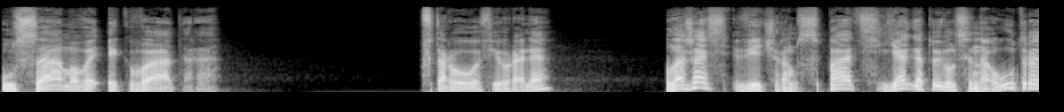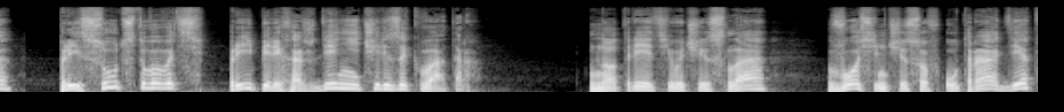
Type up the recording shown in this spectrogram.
у самого экватора. 2 февраля, ложась вечером спать, я готовился на утро присутствовать при перехождении через экватор. Но 3 числа в 8 часов утра дед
